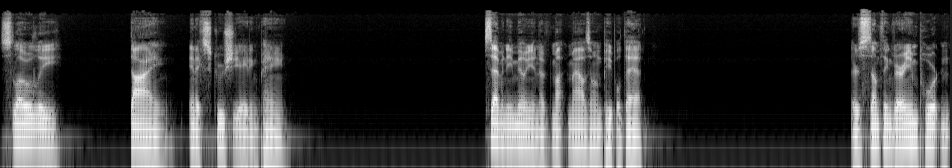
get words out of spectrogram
slowly dying in excruciating pain. 70 million of Mao's own people dead. There's something very important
